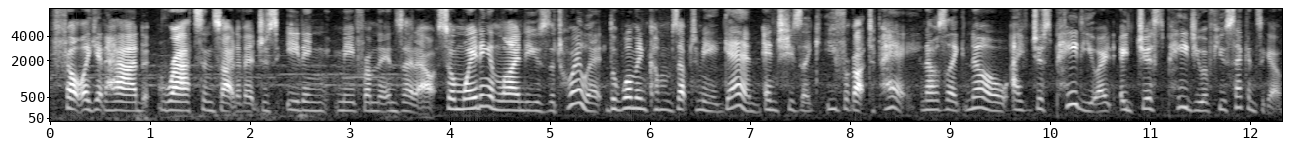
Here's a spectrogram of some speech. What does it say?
felt like it had rats inside of it just eating me from the inside out. So I'm waiting in line to use the toilet. The woman comes up to me again and she's like, You forgot to pay. And I was like, No, I just paid you. I, I just paid you a few seconds ago.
